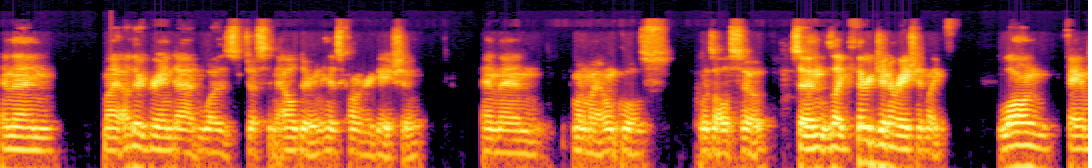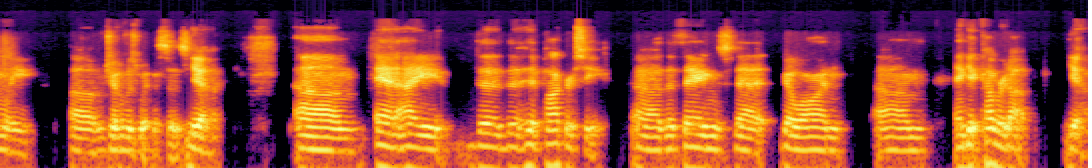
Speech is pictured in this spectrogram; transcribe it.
And then my other granddad was just an elder in his congregation, and then one of my uncles was also so it's like third generation, like long family of Jehovah's Witnesses. Yeah um, and I the the hypocrisy, uh, the things that go on um, and get covered up. Yeah,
